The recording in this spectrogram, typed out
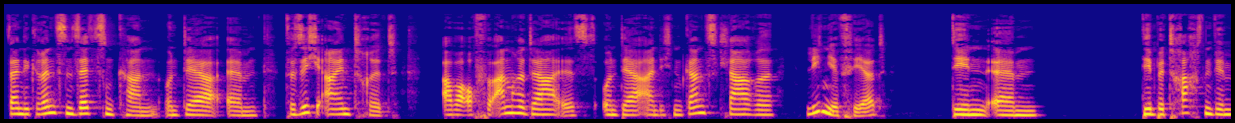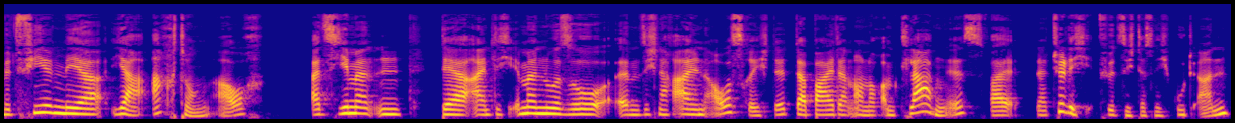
seine Grenzen setzen kann und der ähm, für sich eintritt aber auch für andere da ist und der eigentlich eine ganz klare Linie fährt, den, ähm, den betrachten wir mit viel mehr, ja, Achtung auch, als jemanden, der eigentlich immer nur so ähm, sich nach allen ausrichtet, dabei dann auch noch am Klagen ist, weil natürlich fühlt sich das nicht gut an.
